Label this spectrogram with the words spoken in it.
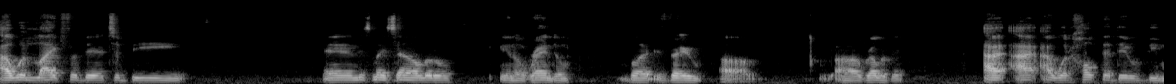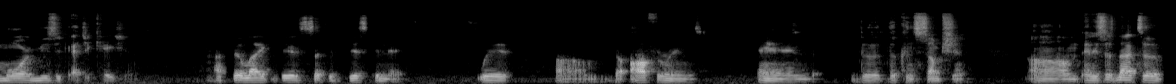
I would like for there to be, and this may sound a little, you know, random, but it's very uh, uh, relevant. I, I, I would hope that there would be more music education. I feel like there's such a disconnect with um, the offerings and the the consumption. Um, and it's just not to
